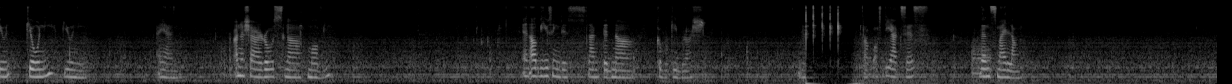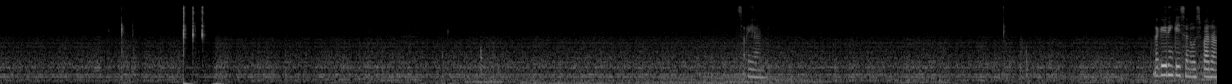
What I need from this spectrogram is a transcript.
Peony. Peony. Ayan. Ano siya, rose na mauve. And I'll be using this slanted na kabuki brush. Ayan. Tapos the access. Then smile lang. Ayan. Kayo sa para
